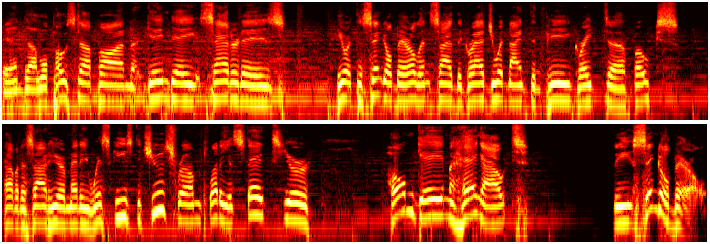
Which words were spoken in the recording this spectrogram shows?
And uh, we'll post up on game day Saturdays here at the Single Barrel inside the Graduate, 9th and P. Great uh, folks having us out here. Many whiskeys to choose from, plenty of steaks. Your home game hangout, the Single Barrel.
